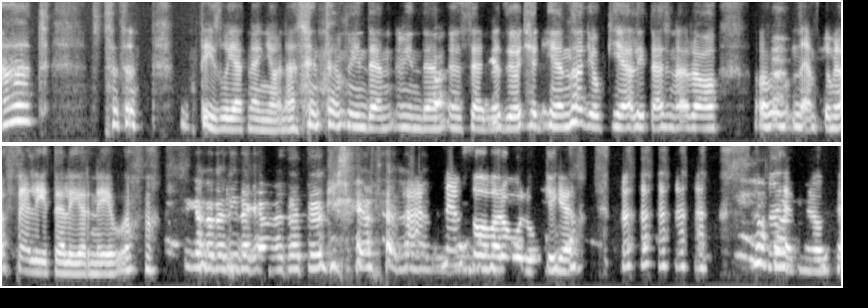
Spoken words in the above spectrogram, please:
hát tíz ujját megnyalná szerintem minden, minden szervező, hogy egy ilyen nagyobb kiállításnál a, nem tudom, a felét elérné. Igen, meg az idegenvezetők is érted. Hát nem szólva róluk, igen. Lehetne ott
